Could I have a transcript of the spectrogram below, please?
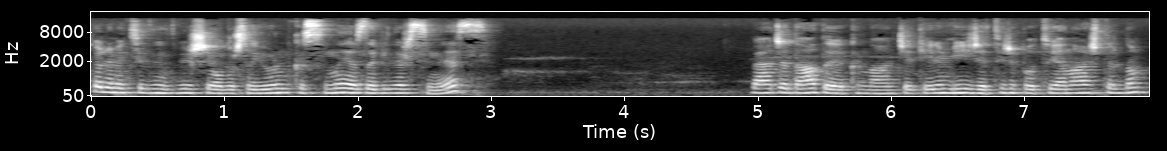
Söylemek istediğiniz bir şey olursa yorum kısmına yazabilirsiniz. Bence daha da yakından çekelim. İyice tripodu yanaştırdım.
